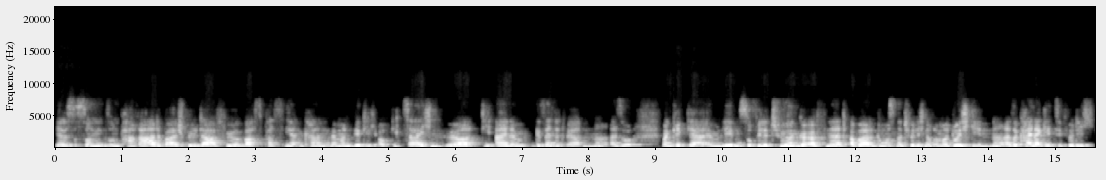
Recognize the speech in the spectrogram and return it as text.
ja, das ist so ein, so ein Paradebeispiel dafür, was passieren kann, wenn man wirklich auf die Zeichen hört, die einem gesendet werden. Ne? Also man kriegt ja im Leben so viele Türen geöffnet, aber du musst natürlich noch immer durchgehen. Ne? Also keiner geht sie für dich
